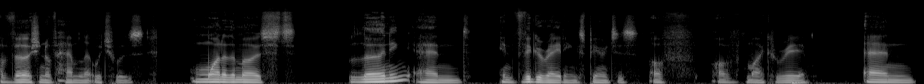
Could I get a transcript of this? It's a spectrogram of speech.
a version of hamlet which was one of the most learning and invigorating experiences of of my career. And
